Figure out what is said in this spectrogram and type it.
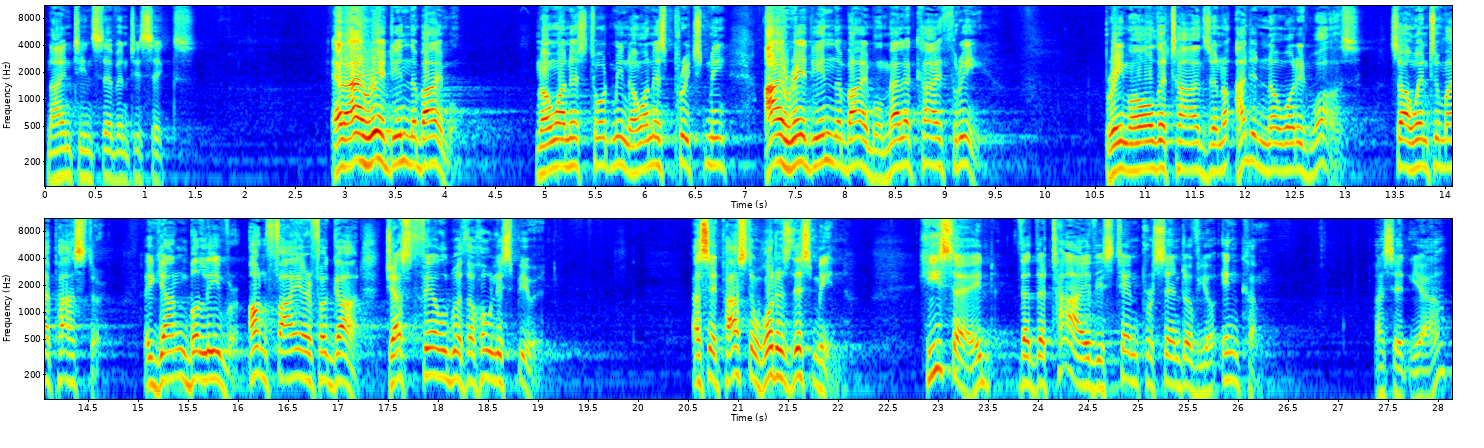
1976. And I read in the Bible. No one has taught me, no one has preached me. I read in the Bible, Malachi 3, Bring all the tithes. And I didn't know what it was. So I went to my pastor, a young believer, on fire for God, just filled with the Holy Spirit. I said, Pastor, what does this mean? He said that the tithe is 10% of your income. I said, Yeah.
